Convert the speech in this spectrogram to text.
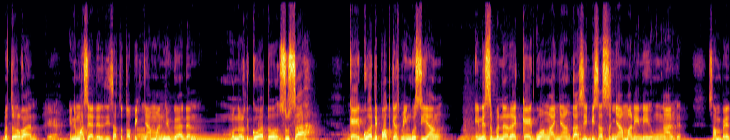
betul kan? Iya. ini masih ada di satu topik nyaman juga dan menurut gua tuh susah. Kayak gua di podcast minggu siang ini sebenarnya kayak gua nggak nyangka sih bisa senyaman ini ngada sampai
